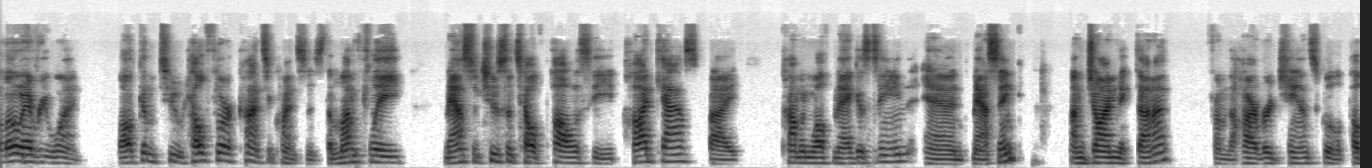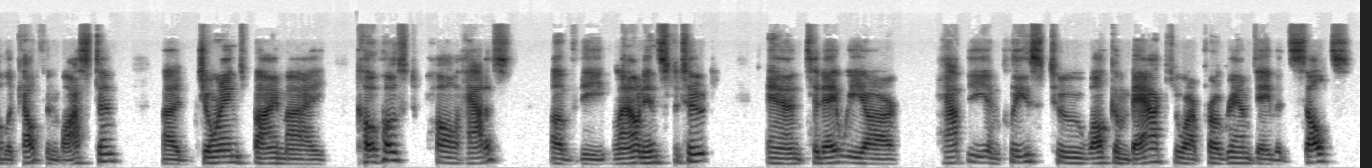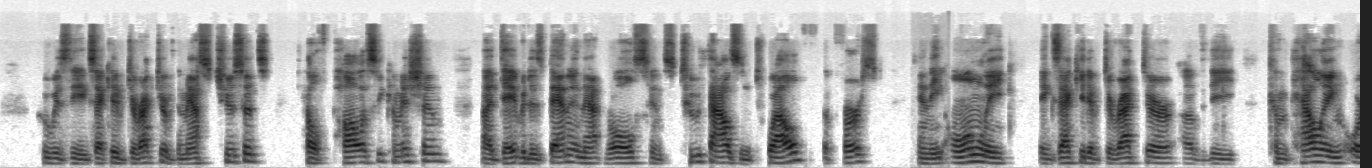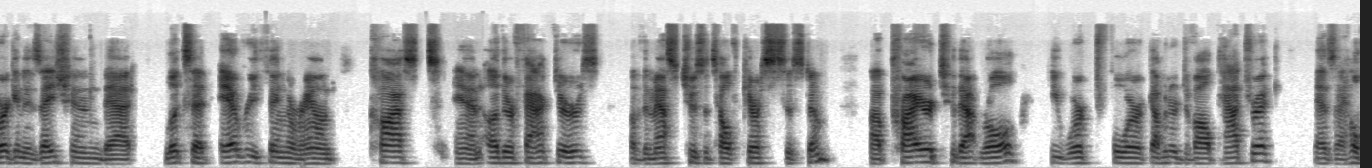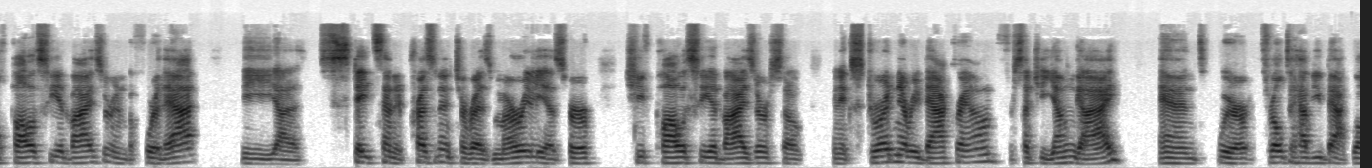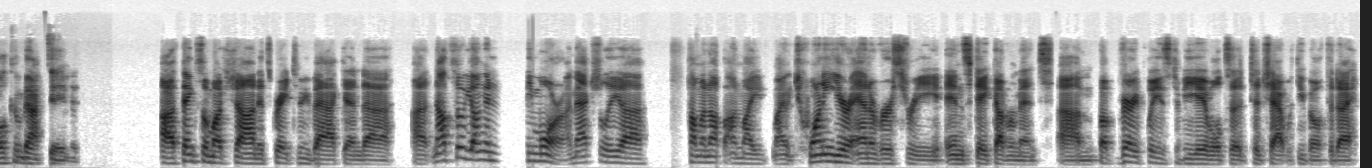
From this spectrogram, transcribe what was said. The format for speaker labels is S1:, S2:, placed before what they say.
S1: Hello, everyone. Welcome to Health or Consequences, the monthly Massachusetts health policy podcast by Commonwealth Magazine and Mass Inc. I'm John McDonough from the Harvard Chan School of Public Health in Boston, uh, joined by my co host, Paul Hattis of the Lown Institute. And today we are happy and pleased to welcome back to our program David Seltz, who is the executive director of the Massachusetts Health Policy Commission. Uh, David has been in that role since 2012, the first and the only executive director of the compelling organization that looks at everything around costs and other factors of the Massachusetts healthcare system. Uh, prior to that role, he worked for Governor Deval Patrick as a health policy advisor, and before that, the uh, state senate president, Therese Murray, as her chief policy advisor. So, an extraordinary background for such a young guy. And we're thrilled to have you back. Welcome back, David.
S2: Uh, thanks so much, John. It's great to be back and uh, uh not so young anymore. I'm actually uh, coming up on my my 20 year anniversary in state government, um, but very pleased to be able to to chat with you both today.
